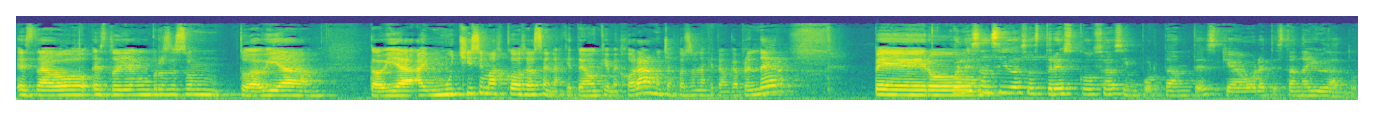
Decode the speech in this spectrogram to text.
He estado, estoy en un proceso todavía, todavía hay muchísimas cosas en las que tengo que mejorar, muchas cosas en las que tengo que aprender, pero... ¿Cuáles han sido esas tres cosas importantes que ahora te están ayudando?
